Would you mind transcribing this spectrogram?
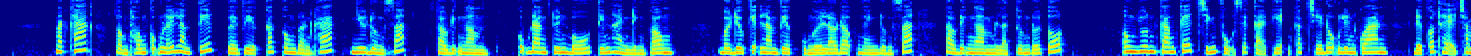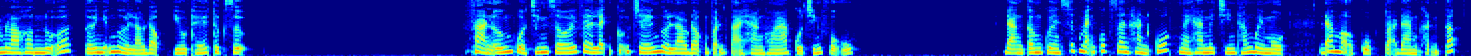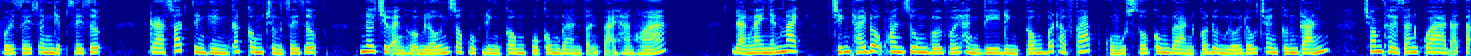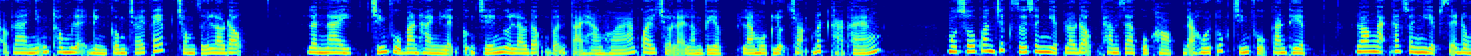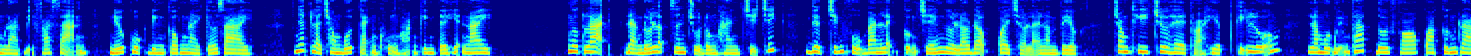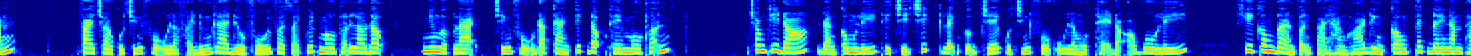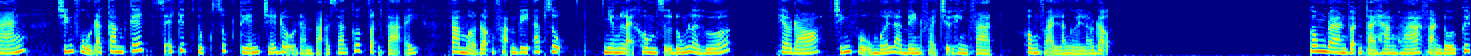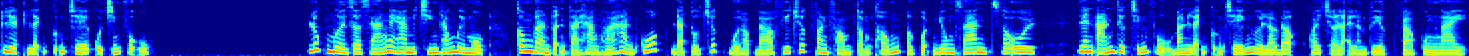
Mặt khác, Tổng thống cũng lấy làm tiếc về việc các công đoàn khác như đường sắt, tàu điện ngầm cũng đang tuyên bố tiến hành đình công, bởi điều kiện làm việc của người lao động ngành đường sắt, tàu điện ngầm là tương đối tốt. Ông Yun cam kết chính phủ sẽ cải thiện các chế độ liên quan để có thể chăm lo hơn nữa tới những người lao động yếu thế thực sự. Phản ứng của chính giới về lệnh cưỡng chế người lao động vận tải hàng hóa của chính phủ Đảng cầm quyền sức mạnh quốc dân Hàn Quốc ngày 29 tháng 11 đã mở cuộc tọa đàm khẩn cấp với giới doanh nghiệp xây dựng, ra soát tình hình các công trường xây dựng, nơi chịu ảnh hưởng lớn do cuộc đình công của công đoàn vận tải hàng hóa. Đảng này nhấn mạnh chính thái độ khoan dung đối với hành vi đình công bất hợp pháp của một số công đoàn có đường lối đấu tranh cứng rắn trong thời gian qua đã tạo ra những thông lệ đình công trái phép trong giới lao động. Lần này, chính phủ ban hành lệnh cưỡng chế người lao động vận tải hàng hóa quay trở lại làm việc là một lựa chọn bất khả kháng. Một số quan chức giới doanh nghiệp lao động tham gia cuộc họp đã hối thúc chính phủ can thiệp lo ngại các doanh nghiệp sẽ đồng loạt bị phá sản nếu cuộc đình công này kéo dài, nhất là trong bối cảnh khủng hoảng kinh tế hiện nay. Ngược lại, Đảng đối lập Dân chủ đồng hành chỉ trích việc chính phủ ban lệnh cưỡng chế người lao động quay trở lại làm việc, trong khi chưa hề thỏa hiệp kỹ lưỡng là một biện pháp đối phó quá cứng rắn. Vai trò của chính phủ là phải đứng ra điều phối và giải quyết mâu thuẫn lao động, nhưng ngược lại, chính phủ đã càng kích động thêm mâu thuẫn. Trong khi đó, Đảng Công lý thì chỉ trích lệnh cưỡng chế của chính phủ là một thẻ đỏ vô lý, khi công đoàn vận tải hàng hóa đình công cách đây 5 tháng, chính phủ đã cam kết sẽ tiếp tục xúc tiến chế độ đảm bảo giá cước vận tải và mở rộng phạm vi áp dụng, nhưng lại không giữ đúng lời hứa. Theo đó, chính phủ mới là bên phải chịu hình phạt, không phải là người lao động. Công đoàn vận tải hàng hóa phản đối quyết liệt lệnh cưỡng chế của chính phủ. Lúc 10 giờ sáng ngày 29 tháng 11, Công đoàn vận tải hàng hóa Hàn Quốc đã tổ chức buổi họp báo phía trước văn phòng Tổng thống ở quận Yongsan, Seoul lên án việc chính phủ ban lệnh cưỡng chế người lao động quay trở lại làm việc vào cùng ngày.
